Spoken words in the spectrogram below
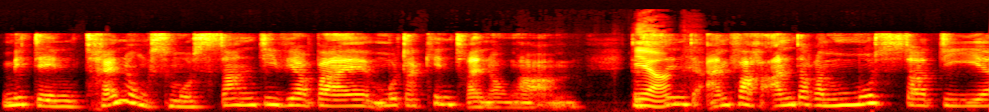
mit den Trennungsmustern, die wir bei Mutter-Kind-Trennung haben. Das ja. sind einfach andere Muster, die,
